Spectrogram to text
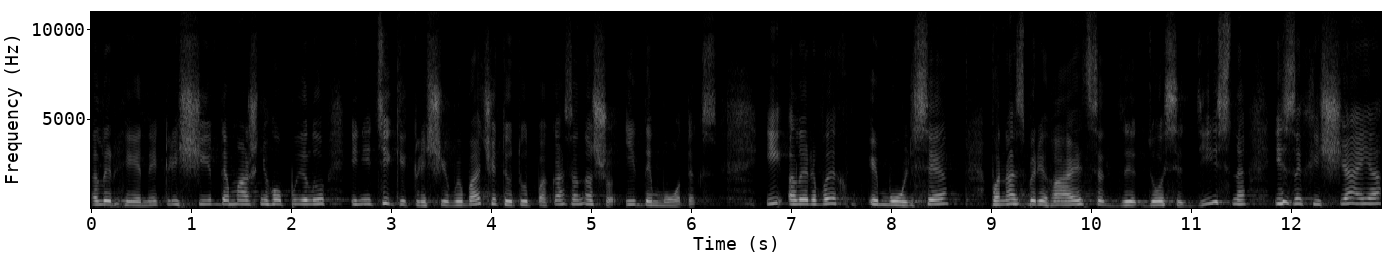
алергени кліщів домашнього пилу і не тільки кліщів. Ви бачите, тут показано, що і демодекс. І алервек емульсія, вона зберігається досить дійсно і захищає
